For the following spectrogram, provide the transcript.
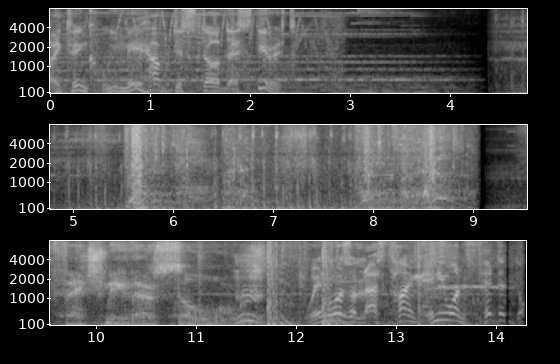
I think we may have disturbed a spirit. Fetch me their souls. Hmm. When was the last time anyone fed a dog?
